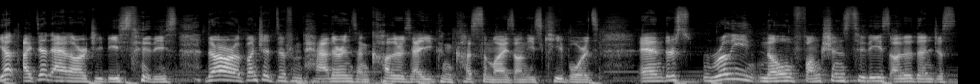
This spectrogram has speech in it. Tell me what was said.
Yep, I did add RGBs to these. There are a bunch of different patterns and colors that you can customize on these keyboards. And there's really no functions to these other than just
